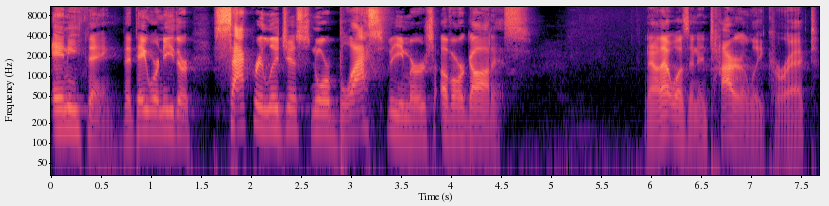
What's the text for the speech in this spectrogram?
anything, that they were neither sacrilegious nor blasphemers of our goddess. Now, that wasn't entirely correct.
